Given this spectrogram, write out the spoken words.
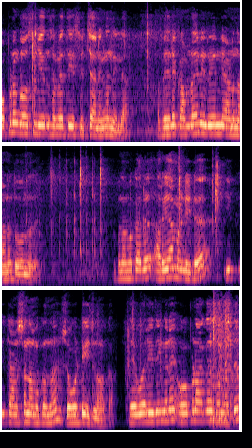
ഓപ്പണും ക്ലോസും ചെയ്യുന്ന സമയത്ത് ഈ സ്വിച്ച് അനങ്ങുന്നില്ല. അപ്പോൾ ഇതിന്റെ കംപ്ലൈന്റ് ഇത് തന്നെയാണെന്നാണ് തോന്നുന്നത്. അപ്പോൾ നമുക്കത് അറിയാൻ വേണ്ടിയിട്ട് ഈ കണക്ഷൻ നമുക്കൊന്ന് ഷോർട്ട് ചെയ്ത് നോക്കാം. അതേപോലെ ഇതിങ്ങനെ ഓപ്പൺ ആക്കുന്ന സമയത്ത്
